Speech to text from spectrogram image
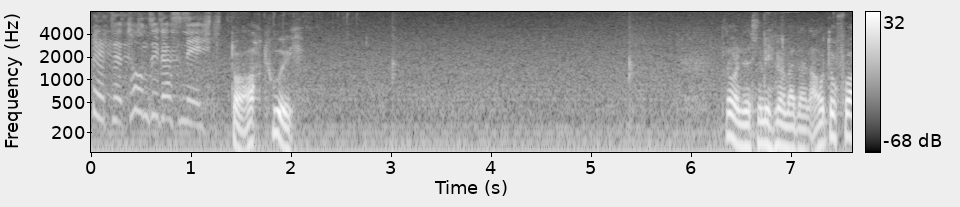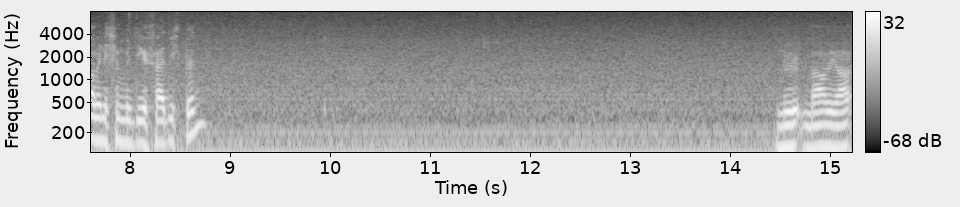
Bitte tun Sie das nicht. Doch, tue ich. So, und jetzt nehme ich mir mal dein Auto vor, wenn ich mit dir fertig bin. Nö, Maria.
